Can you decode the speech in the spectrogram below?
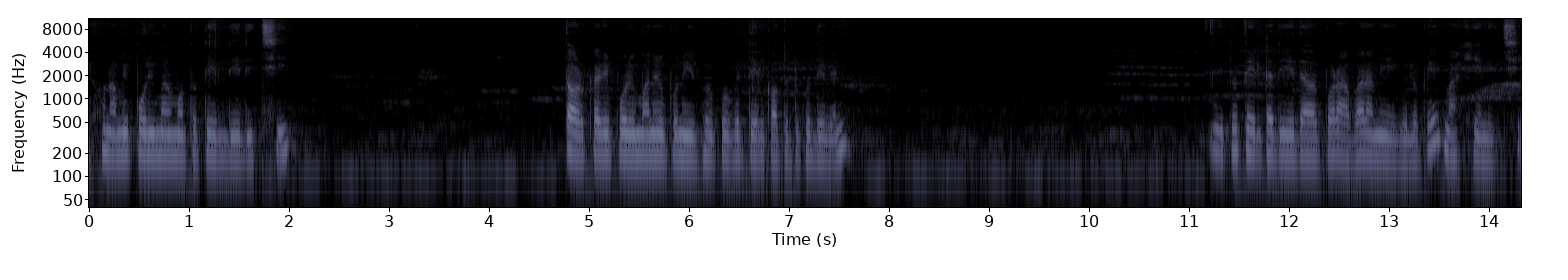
এখন আমি পরিমাণ মতো তেল দিয়ে দিচ্ছি। তরকারির পরিমাণের উপর নির্ভর করবে তেল কতটুকু দেবেন। এই তো তেলটা দিয়ে দেওয়ার পর আবার আমি এগুলোকে মাখিয়ে নিচ্ছি।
